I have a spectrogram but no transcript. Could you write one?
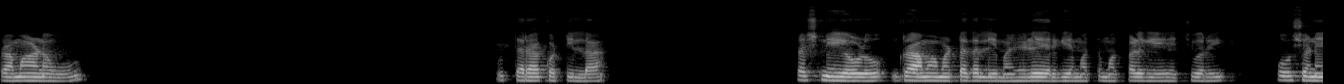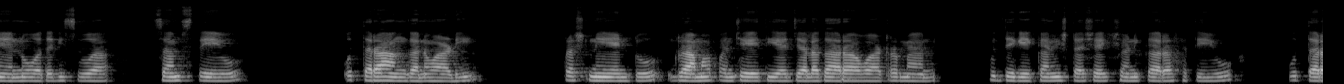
ಪ್ರಮಾಣವು ಉತ್ತರ ಕೊಟ್ಟಿಲ್ಲ. ಪ್ರಶ್ನೆ ಏಳು. ಗ್ರಾಮ ಮಟ್ಟದಲ್ಲಿ ಮಹಿಳೆಯರಿಗೆ ಮತ್ತು ಮಕ್ಕಳಿಗೆ ಹೆಚ್ಚುವರಿ ಪೋಷಣೆಯನ್ನು ಒದಗಿಸುವ ಸಂಸ್ಥೆಯು ಉತ್ತರ ಅಂಗನವಾಡಿ ಪ್ರಶ್ನೆ ಎಂಟು, ಗ್ರಾಮ ಪಂಚಾಯಿತಿಯ ಜಲಗಾರ, ವಾಟರ್ಮ್ಯಾನ್ ಹುದ್ದೆಗೆ ಕನಿಷ್ಠ ಶೈಕ್ಷಣಿಕ ಅರ್ಹತೆಯು ಉತ್ತರ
